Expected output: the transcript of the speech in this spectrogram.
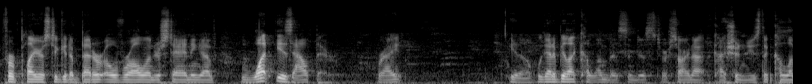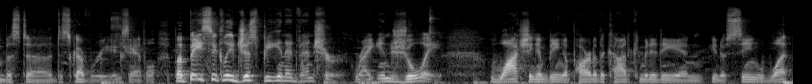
for players to get a better overall understanding of what is out there, right? You know, we got to be like Columbus and just, or sorry, not, I shouldn't use the Columbus uh, Discovery example, but basically just be an adventurer, right? Enjoy watching and being a part of the COD community and, you know, seeing what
